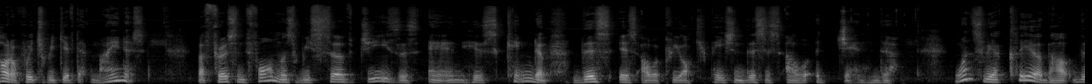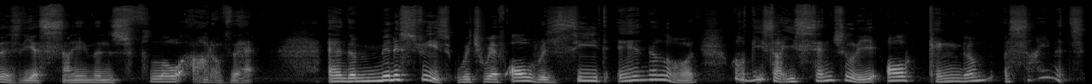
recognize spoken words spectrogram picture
out of which we give that minus. But first and foremost, we serve Jesus and his kingdom. This is our preoccupation, this is our agenda. Once we are clear about this, the assignments flow out of that. And the ministries which we have all received in the Lord, well, these are essentially all kingdom assignments.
